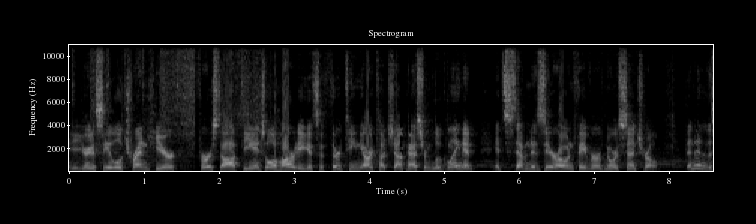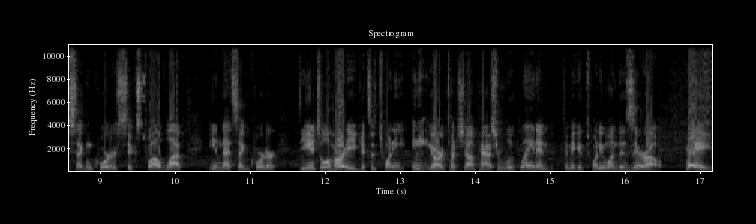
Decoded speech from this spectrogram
you're going to see a little trend here. First off, D'Angelo Hardy gets a 13-yard touchdown pass from Luke Lehnen. It's 7-0 in favor of North Central. Then into the second quarter, 6-12 left. In that second quarter, D'Angelo Hardy gets a 28-yard touchdown pass from Luke Lehnen to make it 21-0. Hey,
